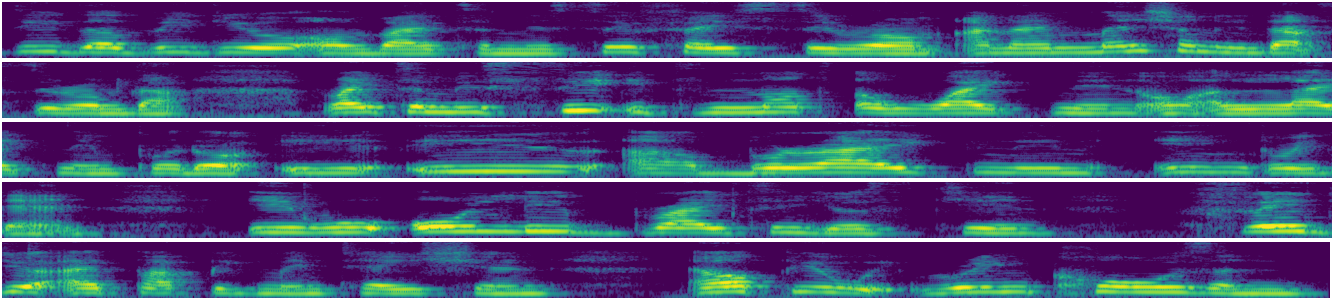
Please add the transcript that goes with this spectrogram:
did a video on vitamin C face serum and I mentioned in that serum that vitamin C is not a whitening or a lightening product. It is a brightening ingredient. It will only brighten your skin fade your hyperpigmentation, help you with wrinkles and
